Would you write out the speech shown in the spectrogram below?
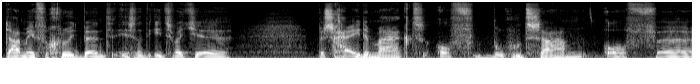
daarmee vergroeid bent, is dat iets wat je bescheiden maakt of behoedzaam of uh,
